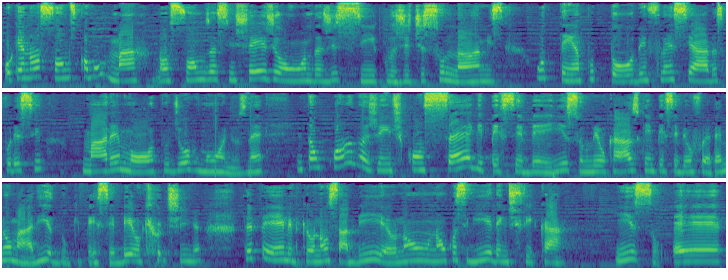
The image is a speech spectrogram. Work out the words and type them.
porque nós somos como um mar, nós somos assim cheios de ondas, de ciclos, de tsunamis, o tempo todo influenciadas por esse maremoto de hormônios, né? Então, quando a gente consegue perceber isso, no meu caso, quem percebeu foi até meu marido que percebeu que eu tinha TPM, porque eu não sabia, eu não, não conseguia identificar isso. É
